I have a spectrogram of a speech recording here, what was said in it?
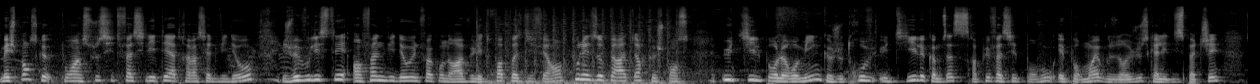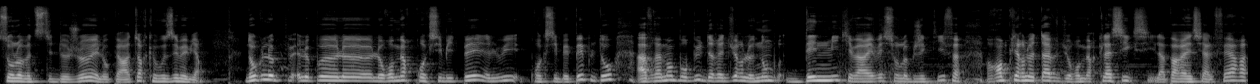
mais je pense que pour un souci de facilité à travers cette vidéo, je vais vous lister en fin de vidéo, une fois qu'on aura vu les trois postes différents, tous les opérateurs que je pense utiles pour le roaming, que je trouve utiles, comme ça ce sera plus facile pour vous et pour moi, vous aurez juste qu'à les dispatcher selon votre style de jeu et l'opérateur que vous aimez bien. Donc le, le, le, roamer proxy BP, lui, proxy BP plutôt, a vraiment pour but de réduire le nombre d'ennemis qui va arriver sur l'objectif, remplir le taf du roamer classique s'il n'a pas réussi à le faire,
